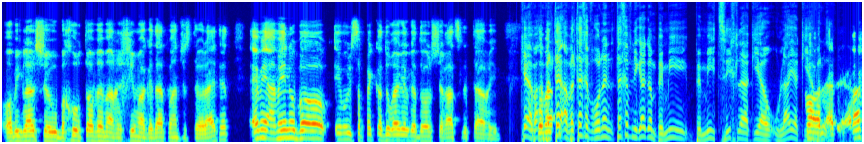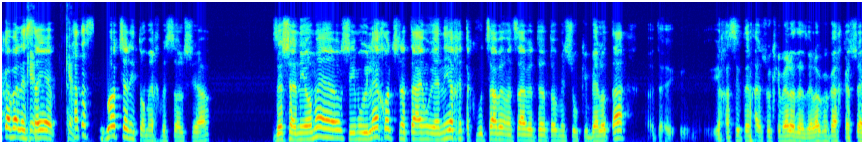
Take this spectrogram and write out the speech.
או בגלל שהוא בחור טוב ומעריכים מאגדות מנצ'סטר יונייטד, הם יאמינו בו אם הוא יספק כדורגל גדול שרץ לתארים. כן, אבל, אבל, אבל תכף רונן, תכף ניגע גם במי, במי צריך להגיע, או אולי יגיע. אבל... רק אבל כן, לסיים, כן. אחת הסיבות שאני תומך בסולשיאר, זה שאני אומר שאם הוא ילך עוד שנתיים, הוא יניח את הקבוצה במצב יותר טוב משהוא קיבל אותה. יחסית למה שהוא קיבל אותה, זה לא כל כך קשה.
